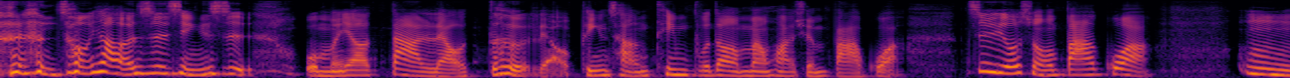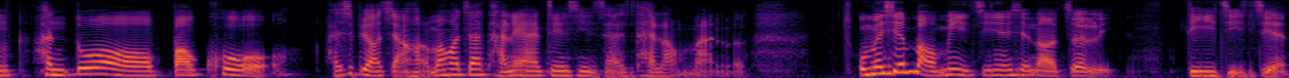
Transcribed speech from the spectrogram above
很重要的事情是，我们要大聊特聊平常听不到漫画圈八卦。至于有什么八卦，嗯，很多哦，包括还是不要讲好了。漫画家谈恋爱这件事情实在是太浪漫了，我们先保密。今天先到这里，第一集见。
